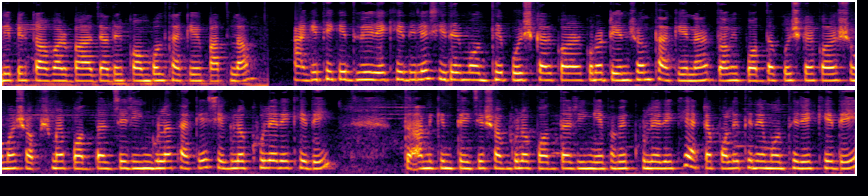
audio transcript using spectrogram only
লেপের কাভার বা যাদের কম্বল থাকে পাতলা, আগে থেকে ধুয়ে রেখে দিলে শীতের মধ্যে পরিষ্কার করার কোনো টেনশন থাকে না। তো আমি পর্দা পরিষ্কার করার সময় সবসময় পর্দার যে রিংগুলো থাকে সেগুলো খুলে রেখে দিই। তো আমি কিন্তু এই যে সবগুলো পর্দার রিং এভাবে খুলে রেখে একটা পলিথিনের মধ্যে রেখে দেই।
